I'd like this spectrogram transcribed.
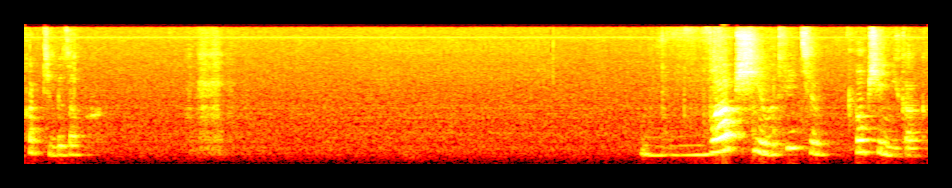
Как тебе запах? Вообще, вот видите, вообще никак.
